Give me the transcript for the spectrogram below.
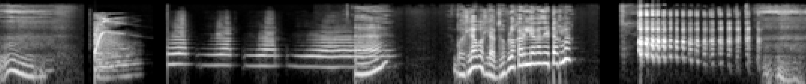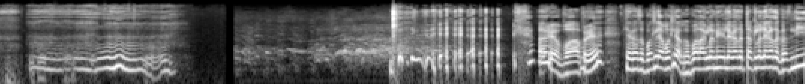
हा? बसल्या बसल्या झोपला करायला का ते टाकला? अरे बाप रे लेखाचं बसल्या बसल्या झोपा लागलं नाही लेखाचं टाकलं लेखाचं गजनी.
